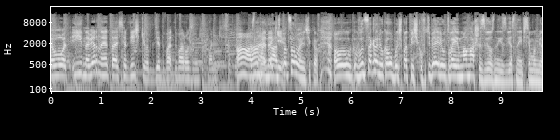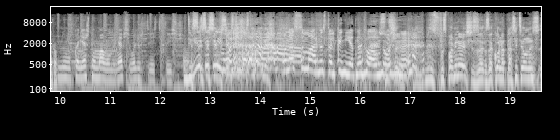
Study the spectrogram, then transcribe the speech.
вот. И, наверное, это сердечки, вот где два, два розовеньких маленьких сердечка. А, знаю да, такие. с поцелуйчиком. А у- В Инстаграме у кого больше подписчиков? У тебя или у твоей мамаши звездные, известные всему миру? Ну, конечно, мама, у меня всего лишь 200 тысяч. 200 С- с- с- тысяч. У нас суммарно столько нет, на два умноженное. Слушай, вспоминаешь за- закон относительности,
